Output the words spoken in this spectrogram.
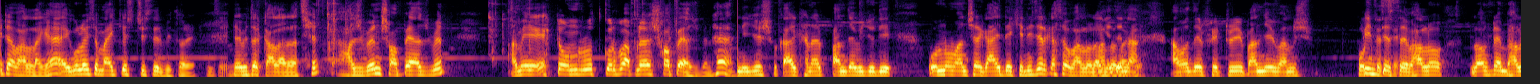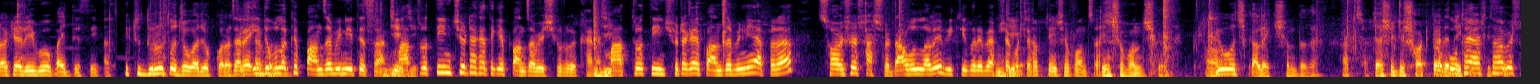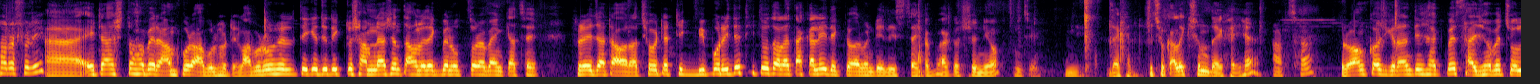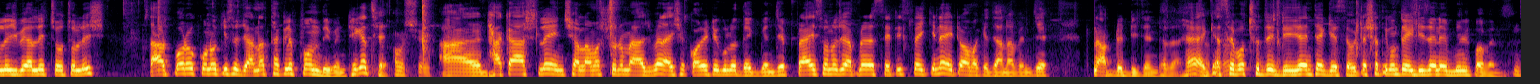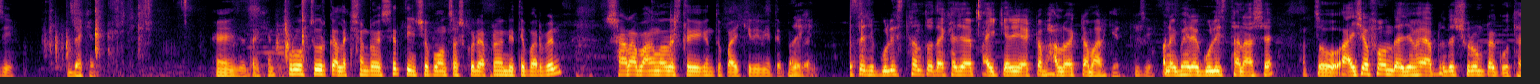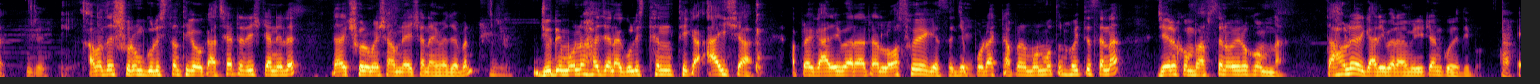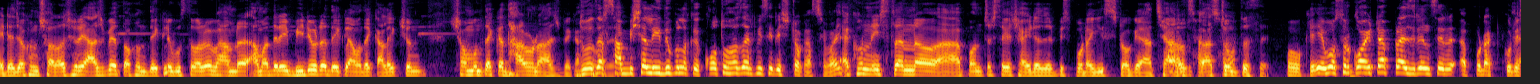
এটা ভালো লাগে হ্যাঁ এগুলো হচ্ছে মাইক্রো স্টিচের ভিতরে। এটার ভিতরে কালার আছে। আসবেন শপে আসবেন। আমি একটা অনুরোধ করব আপনারা শপে আসবেন হ্যাঁ। নিজস্ব কারখানার পাঞ্জাবি যদি অন্য মানুষের গায়ে দেখে নিজের কাছেও ভালো লাগে যে না আমাদের ফ্যাক্টরি পাঞ্জাবি মানুষ কিনতেছে। ভালো লং টাইম ভালো একটা রিভিউ পাইতেছি। একটু দ্রুত যোগাযোগ করার যারা ঈদ। উপলক্ষে পাঞ্জাবি নিতে চান। মাত্র তিনশো টাকা থেকে পাঞ্জাবি শুরু এখানে। মাত্র তিনশো টাকায় পাঞ্জাবি নিয়ে আপনারা ছয়শো সাতশো ডাবল লাভে বিক্রি করে ব্যবসা করতে হবে তিনশো পঞ্চাশ। তিনশো পঞ্চাশ হিউজ কালেকশন দাদা। আচ্ছা। জাস্ট একটু শর্ট তো করে কোথায় আসতে হবে সরাসরি? এটা আসতে হবে রামপুর আবুল হোটেল। আবুল হোটেল থেকে যদি একটু সামনে আসেন তাহলে দেখবেন উত্তরা ব্যাংক আছে ফ্রেজা টাওয়ার আছে। ওইটা ঠিক বিপরীতে তৃতীয় তলায় তাকালেই দেখতে পারবেন ডেলি স্টাইল আকর্ষণীয়। জি। দেখেন কিছু কালেকশন দেখাই হ্যাঁ? আচ্ছা। রং কস গ্যারান্টি থাকবে সাইজ হবে চল্লিশ বিয়াল্লিশ চৌচল্লিশ। তারপরও কোনো কিছু জানার থাকলে ফোন দিবেন ঠিক আছে? অবশ্যই। আর ঢাকা আসলে ইনশাল্লাহ আমার শোরুমে আসবেন এসে কোয়ালিটিগুলো দেখবেন যে প্রাইস অনুযায়ী আপনারা স্যাটিসফাই কিনা এটাও আমাকে জানাবেন যে আপডেট ডিজাইন দাদা। হ্যাঁ গেছে বছর যে ডিজাইনটা গেছে ওইটার সাথে কিন্তু এই ডিজাইনের মিল পাবেন জি। দেখেন। এই যে দেখেন প্রচুর কালেকশন রয়েছে তিনশো পঞ্চাশ করে আপনারা নিতে পারবেন সারা বাংলাদেশ থেকে কিন্তু পাইকারি নিতে পারবেন। যে গুলিস্তান তো দেখা যায় পাইকারি একটা ভালো একটা মার্কেট অনেক ভাইরা গুলিস্তান আসে তো আইসা ফোন দেয় যে ভাই আপনাদের শোরুমটা কোথায়? আমাদের শোরুম গুলিস্তান থেকেও কাছে একটা রিক্সা নিলে ডাইরেক্ট শোরুমের সামনে আইসা নামে যাবেন। যদি মনে হয় যে না গুলিস্তান থেকে আইসা আপনার গাড়ি ভাড়াটা লস হয়ে গেছে যে প্রোডাক্ট আপনার মন মতন হইতেছে না যেরকম ভাবছেন ওই রকম না তাহলে গাড়ি ভাড়া আমি রিটার্ন করে দিব। এটা যখন সরাসরি আসবে তখন দেখলে বুঝতে পারবে আমরা আমাদের এই ভিডিওটা দেখলে আমাদের কালেকশন সম্বন্ধে একটা ধারণা আসবে দু হাজার ছাব্বিশ সালে ঈদ উপলক্ষে কত হাজার পিসের স্টক আছে ভাই? এখন ইস্তান পঞ্চাশ থেকে ষাট হাজার পিস প্রোডাক্ট স্টকে আছে আর আচ্ছা, কাজ আচ্ছা। চলতেছে। ওকে এবছর কয়টা প্রাইস রেঞ্জের প্রোডাক্ট করে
